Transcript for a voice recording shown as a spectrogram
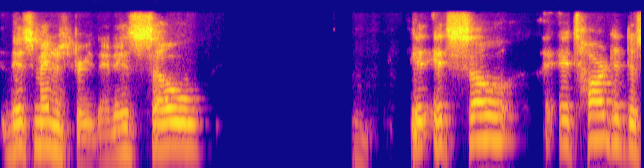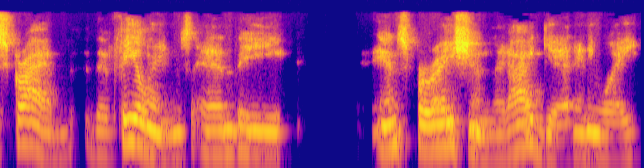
this ministry that is so hmm. it, it's so it's hard to describe the feelings and the inspiration that I get anyway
